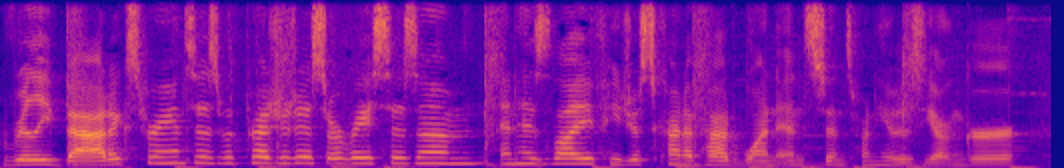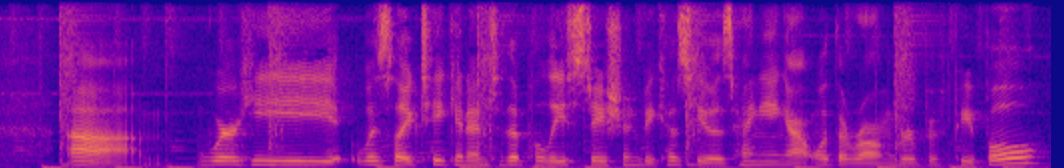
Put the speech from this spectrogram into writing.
really bad experiences with prejudice or racism in his life. He just kind of had one instance when he was younger um, where he was like taken into the police station because he was hanging out with the wrong group of people.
